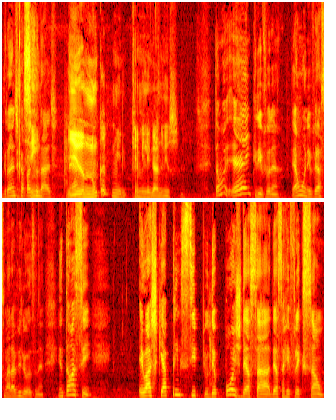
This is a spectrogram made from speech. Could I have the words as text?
grande capacidade. né? E eu nunca me- tinha me ligado nisso. Então é incrível, né? É um universo maravilhoso, né? Então, assim, eu acho que a princípio, depois dessa, dessa reflexão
